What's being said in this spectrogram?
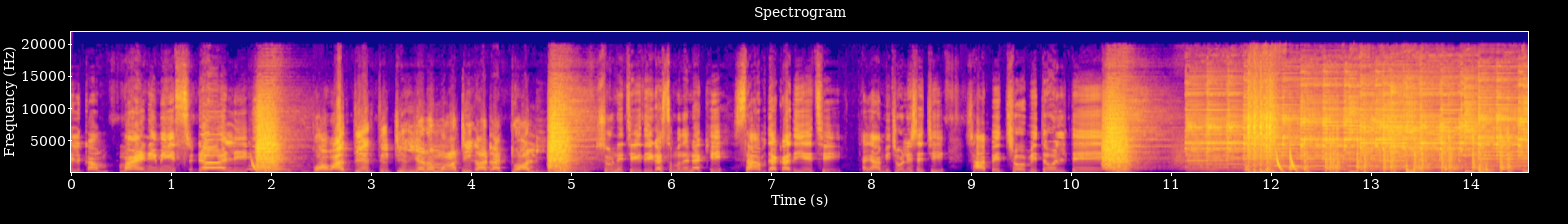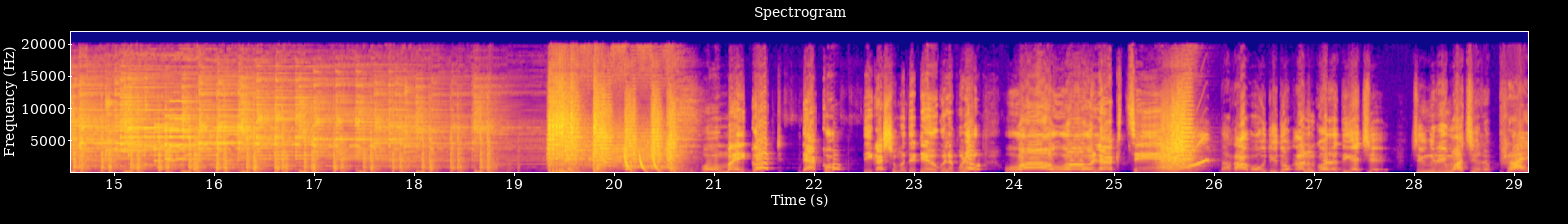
welcome my name is Dolly বাবা দেখতে ঠিক যেন মাটি কাটা টলি। শুনেছি দীঘা সমুদ্রে নাকি সাপ দেখা দিয়েছি। তাই আমি চলে এসেছি সাপের ছবি তুলতে। ও মাই গড দেখো দীঘার সমুদ্রের ঢেউগুলো পুরো ওয়াও ওয়াও লাগছে। দাদা বৌদি দোকান করে দিয়েছে। চিংড়ি মাছের ফ্রাই।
